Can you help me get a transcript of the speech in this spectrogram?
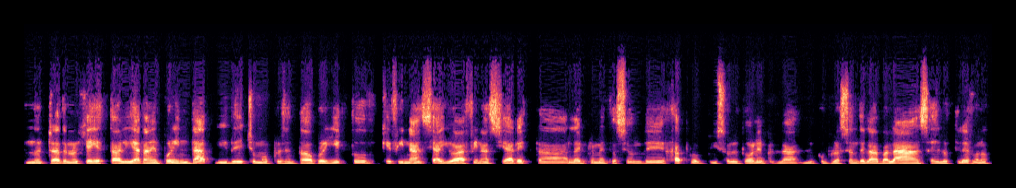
nuestra tecnología ya está validada también por INDAP y de hecho hemos presentado proyectos que financia, ayuda a financiar esta, la implementación de HubGroup y sobre todo la, incorporación de la balanza y los teléfonos.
